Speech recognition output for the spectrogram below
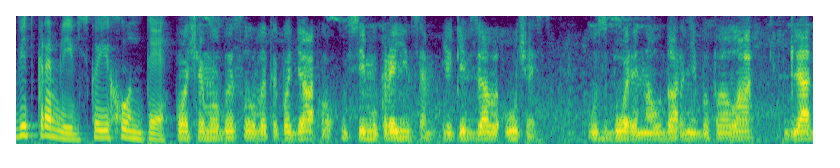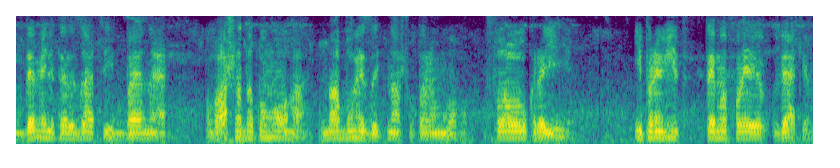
від кремлівської хунти. Хочемо висловити подяку усім українцям, які взяли участь у зборі на ударні БПЛА для демілітаризації БНР. Ваша допомога наблизить нашу перемогу. Слава Україні! І привіт Тимофею Вякіну.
